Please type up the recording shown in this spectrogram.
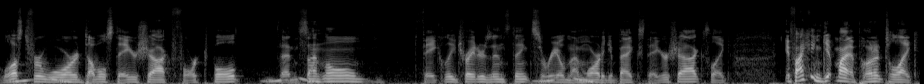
Lust for War, Double Stagger Shock, Forked Bolt, Vent Sentinel, Fakely Trader's Instinct, Surreal Memoir to get back Stagger Shocks. Like, if I can get my opponent to like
